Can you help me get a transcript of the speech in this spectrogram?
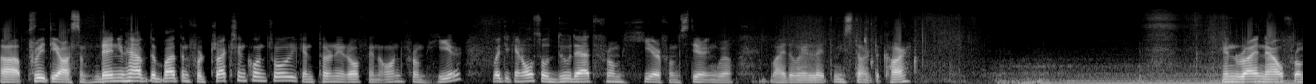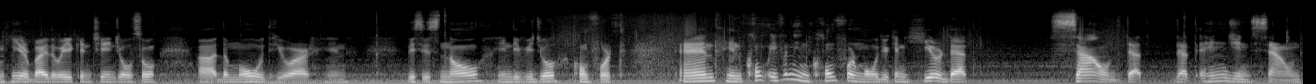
Uh, pretty awesome. Then you have the button for traction control. You can turn it off and on from here. But you can also do that from here from steering wheel. By the way let me start the car. And right now from here by the way you can change also uh, the mode you are in. This is no individual comfort and in even in comfort mode you can hear that sound that that engine sound.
